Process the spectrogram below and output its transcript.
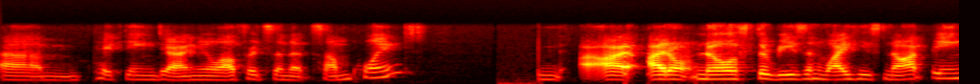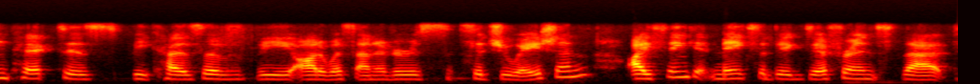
um, picking Daniel Alfredsson at some point. I, I don't know if the reason why he's not being picked is because of the Ottawa Senators situation. I think it makes a big difference that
